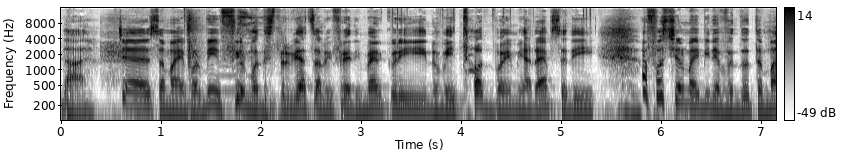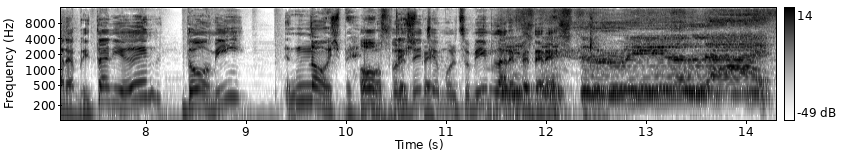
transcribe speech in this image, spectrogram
da. Ce să mai vorbim? Filmul despre viața lui Freddie Mercury, numit tot Bohemian Rhapsody, a fost cel mai bine vândut în Marea Britanie în 2000 19. 18. 18. Mulțumim, la revedere! Is this the real life?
